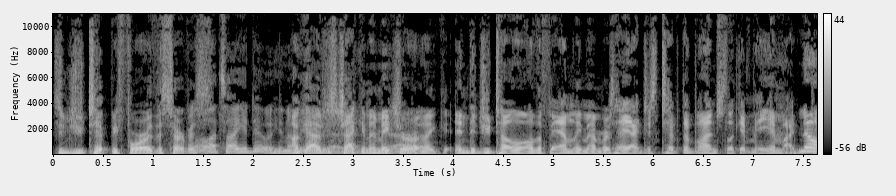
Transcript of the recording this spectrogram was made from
So did you tip before the service? Well, that's how you do it, you know. okay, Yeah, I was just yeah, checking to make sure. Like, and did you tell all the family members, "Hey, I just tipped a bunch. Look at me and my No,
